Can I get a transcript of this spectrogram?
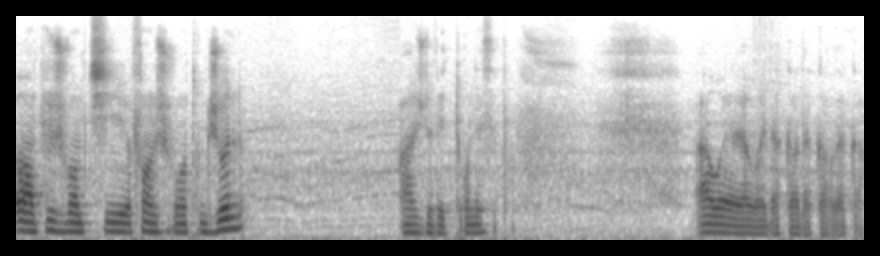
Oh, en plus, je vois un petit... Enfin, je vois un truc jaune. Ah, je devais tourner, c'est pas... Ah ouais, ah ouais, d'accord, d'accord, d'accord.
